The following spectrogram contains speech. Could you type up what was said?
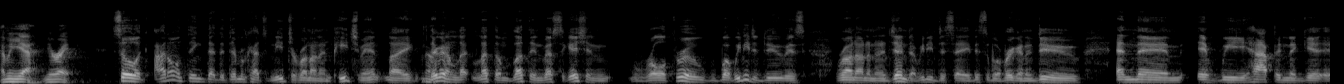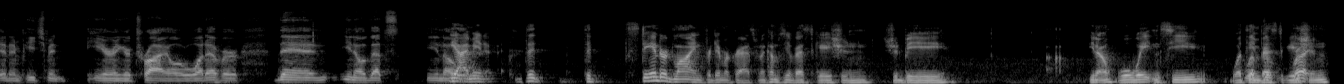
I mean, yeah, you're right. So look, I don't think that the Democrats need to run on impeachment. Like No. they're gonna let let them let the investigation roll through. What we need to do is run on an agenda. We need to say this is what we're gonna do, and then if we happen to get an impeachment hearing or trial or whatever, then you know that's you know Yeah, I mean the the standard line for Democrats when it comes to investigation should be, you know, we'll wait and see what the Let the- right. investigation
